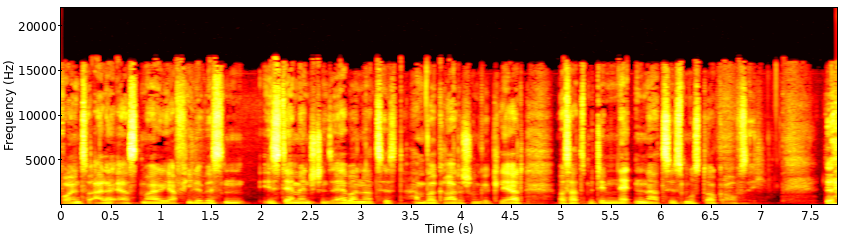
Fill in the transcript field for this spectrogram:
wollen zuallererst mal ja viele wissen, ist der Mensch denn selber ein Narzisst? Haben wir gerade schon geklärt. Was hat's mit dem netten Narzissmus-Doc auf sich? Der,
